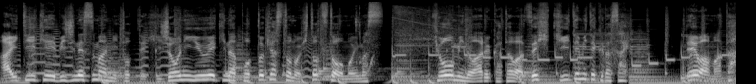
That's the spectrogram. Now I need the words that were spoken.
IT 系ビジネスマンにとって非常に有益なポッドキャストの一つと思います。興味のある方は是非聞いてみてください。ではまた。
